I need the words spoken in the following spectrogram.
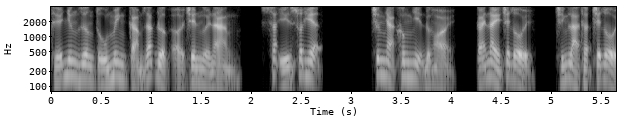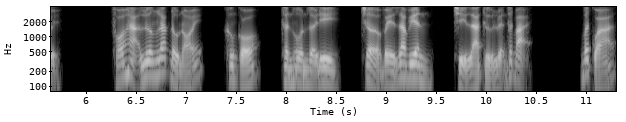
thế nhưng dương tú minh cảm giác được ở trên người nàng, sắc ý xuất hiện. Trương nhạc không nhịn được hỏi, cái này chết rồi, chính là thật chết rồi. Phó hạ lương lắc đầu nói, không có, thần hồn rời đi, trở về gia viên, chỉ là thử luyện thất bại. Bất quá,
